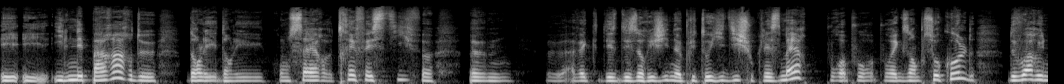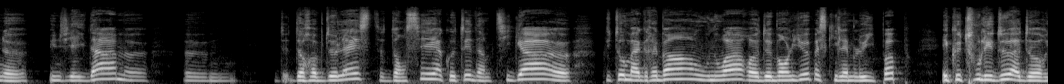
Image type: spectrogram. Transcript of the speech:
il n'est pas rare de dans les dans les concerts très festifs avec des, origines plutôt yiddish ou klezmer, pour pour pour exemple So Cold, de voir une une vieille dame d'Europe de l'Est danser à côté d'un petit gars euh, plutôt maghrébin ou noir euh, de banlieue parce qu'il aime le hip-hop et que tous les deux adorent,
